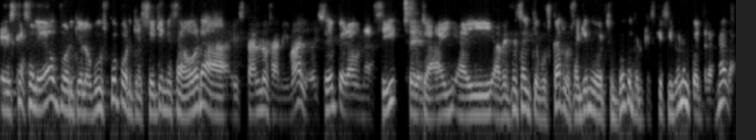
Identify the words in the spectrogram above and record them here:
es casualidad porque lo busco porque sé que en esa hora están los animales, ¿eh? pero aún así, o sea, hay, hay, a veces hay que buscarlos, hay que moverse un poco porque es que si no, no encuentras nada.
